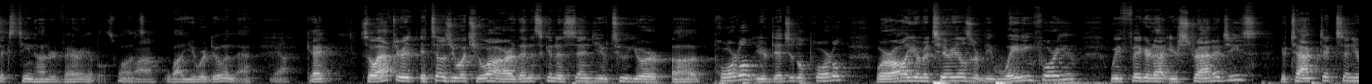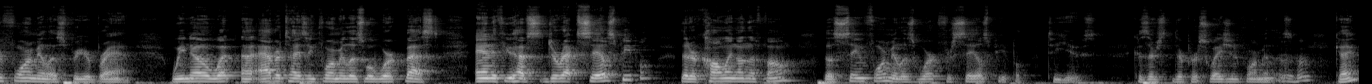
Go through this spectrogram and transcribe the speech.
1,600 variables while Wow. while you were doing that. Yeah. Okay. So after it, it tells you what you are, then it's going to send you to your uh, portal, your digital portal, where all your materials will be waiting for you. We figured out your strategies, your tactics, and your formulas for your brand. We know what uh, advertising formulas will work best. And if you have direct salespeople that are calling on the phone, those same formulas work for salespeople to use because they're, they're persuasion formulas. Okay?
